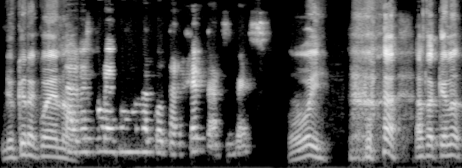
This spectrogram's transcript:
Yo que recuerde, no. Tal vez por eso no sacó tarjetas, ¿ves? Uy, hasta que no,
